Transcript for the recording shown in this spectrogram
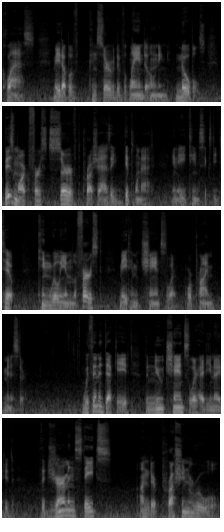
class, made up of conservative land owning nobles. Bismarck first served Prussia as a diplomat in 1862. King William I made him chancellor or prime minister. Within a decade, the new chancellor had united the German states under Prussian rule.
